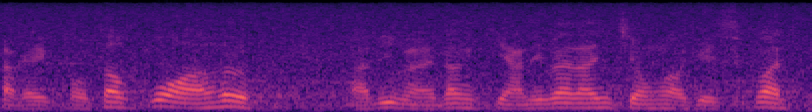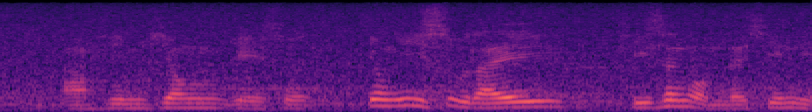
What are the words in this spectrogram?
大家口罩挂好啊，你们当行入来咱中华艺术馆啊，欣赏艺术，用艺术来提升我们的心灵，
